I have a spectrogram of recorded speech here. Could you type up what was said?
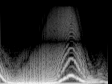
Woo!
